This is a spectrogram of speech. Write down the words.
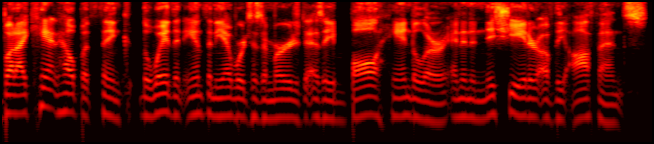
But I can't help but think the way that Anthony Edwards has emerged as a ball handler and an initiator of the offense,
